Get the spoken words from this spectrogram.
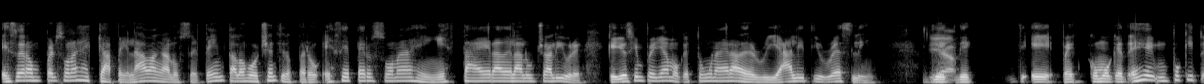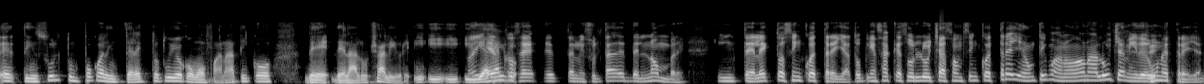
eso era un personaje que apelaban a los 70, a los 80, pero ese personaje en esta era de la lucha libre, que yo siempre llamo que esto es una era de reality wrestling, eh, pues como que es un poquito, eh, te insulta un poco el intelecto tuyo como fanático de, la lucha libre. Y, y, y, hay entonces eh, te lo insulta desde el nombre, intelecto cinco estrellas. Tú piensas que sus luchas son cinco estrellas, un tipo no da una lucha ni de una estrella.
